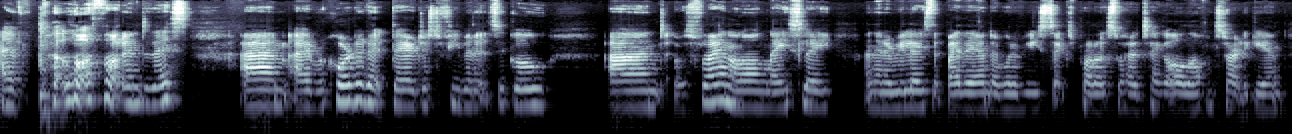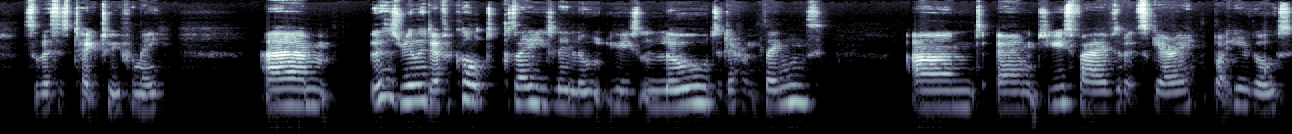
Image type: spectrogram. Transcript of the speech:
I've put a lot of thought into this. Um, I recorded it there just a few minutes ago and I was flying along nicely and then I realised that by the end I would have used six products so I had to take it all off and start again. So this is take two for me. Um, this is really difficult because I usually lo use loads of different things and um, to use five is a bit scary but here goes.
